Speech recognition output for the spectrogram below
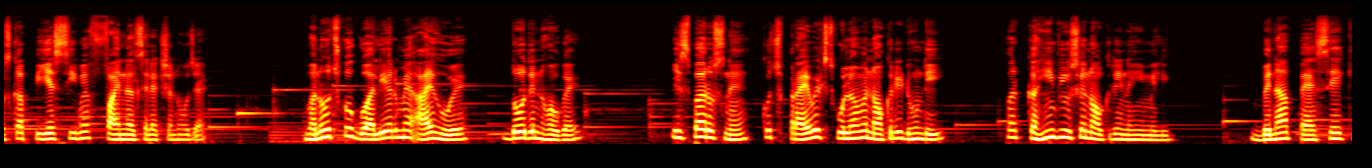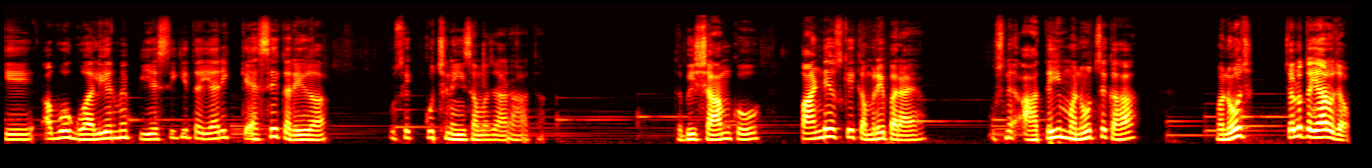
उसका पीएससी में फाइनल सिलेक्शन हो जाए। मनोज को ग्वालियर में आए हुए दो दिन हो गए। इस बार उसने कुछ प्राइवेट स्कूलों में नौकरी ढूंढी, पर कहीं भी उसे नौकरी नहीं मिली। बिना पैसे के अब वो ग्वालियर में पीएससी की तैयारी कैसे करेगा? उसे कुछ नहीं समझ आ रहा था। तभी शाम को पांडे उसके कमरे पर आया। उसने आते ही मनोज से कहा, मनोज, चलो तैयार हो जाओ।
